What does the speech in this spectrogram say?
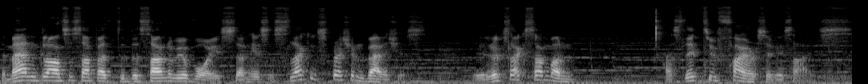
The man glances up at the sound of your voice, and his slack expression vanishes. It looks like someone has lit two fires in his eyes.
